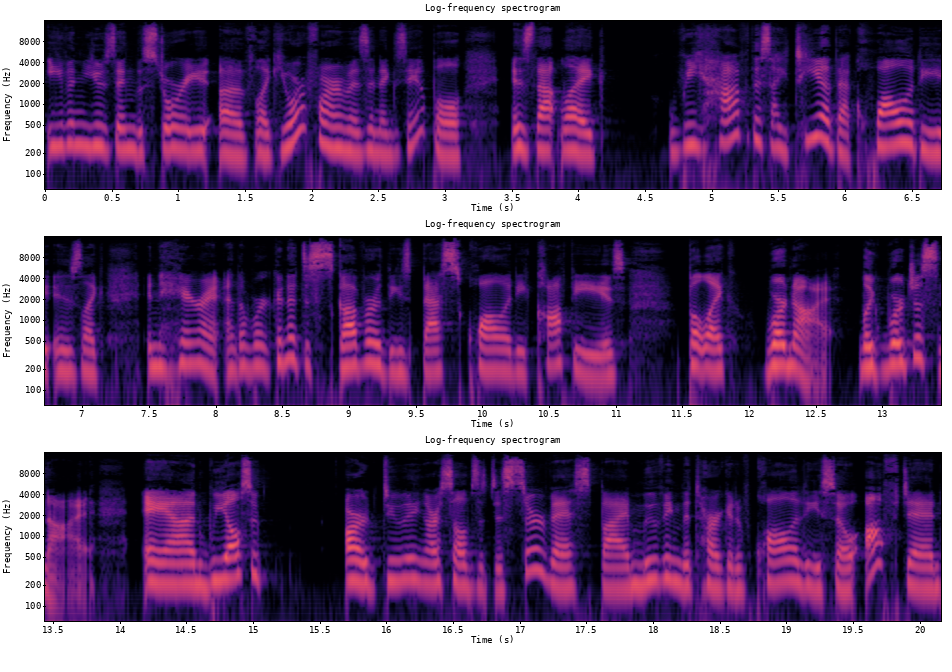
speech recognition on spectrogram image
even using the story of like your farm as an example is that like we have this idea that quality is like inherent and that we're going to discover these best quality coffees but like we're not like we're just not and we also are doing ourselves a disservice by moving the target of quality so often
